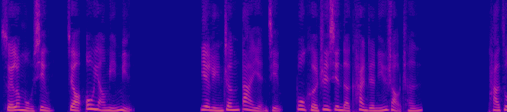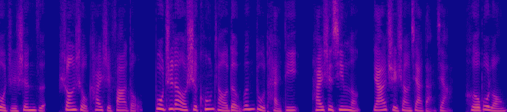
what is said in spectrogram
随了母姓，叫欧阳敏敏。叶林睁大眼睛，不可置信的看着宁少臣。他坐直身子，双手开始发抖，不知道是空调的温度太低，还是心冷，牙齿上下打架，合不拢。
